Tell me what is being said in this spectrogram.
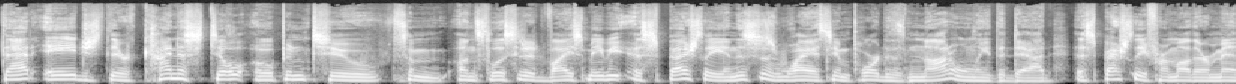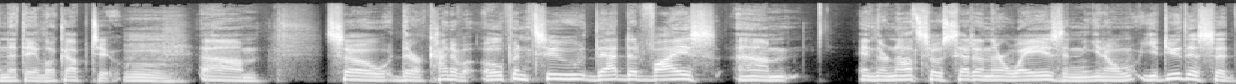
that age, they're kind of still open to some unsolicited advice, maybe especially, and this is why it's important, is not only the dad, especially from other men that they look up to. Mm. Um, so they're kind of open to that advice. Um, and they're not so set in their ways. And, you know, you do this at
